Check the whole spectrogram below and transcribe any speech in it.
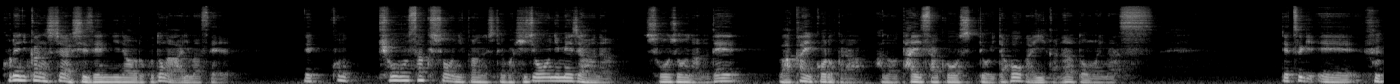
これに関しては自然に治ることがありません。で、この狭窄症に関しては非常にメジャーな症状なので、若い頃からあの対策を知っておいた方がいいかなと思います。で、次、えー腹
